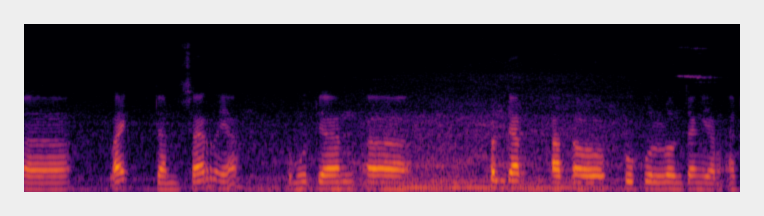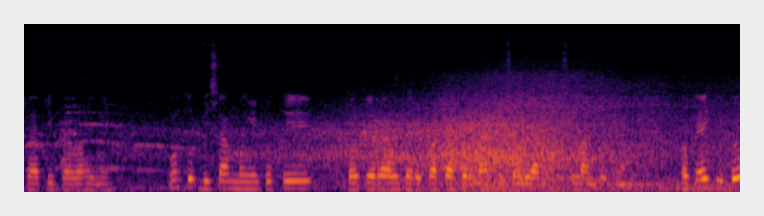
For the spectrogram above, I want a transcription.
uh, like dan share ya. Kemudian uh, pencet atau pukul lonceng yang ada di bawah ini untuk bisa mengikuti tutorial daripada diesel yang selanjutnya. Oke gitu.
